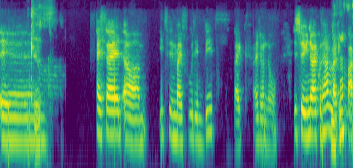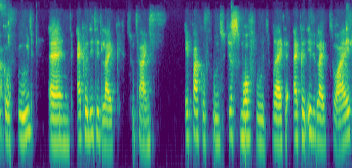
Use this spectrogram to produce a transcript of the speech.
and okay. I started um, eating my food in bits. Like I don't know. Just so you know, I could have like mm-hmm. a pack of food, and I could eat it like two times. A pack of food, just small food, but I could, I could eat it like twice.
